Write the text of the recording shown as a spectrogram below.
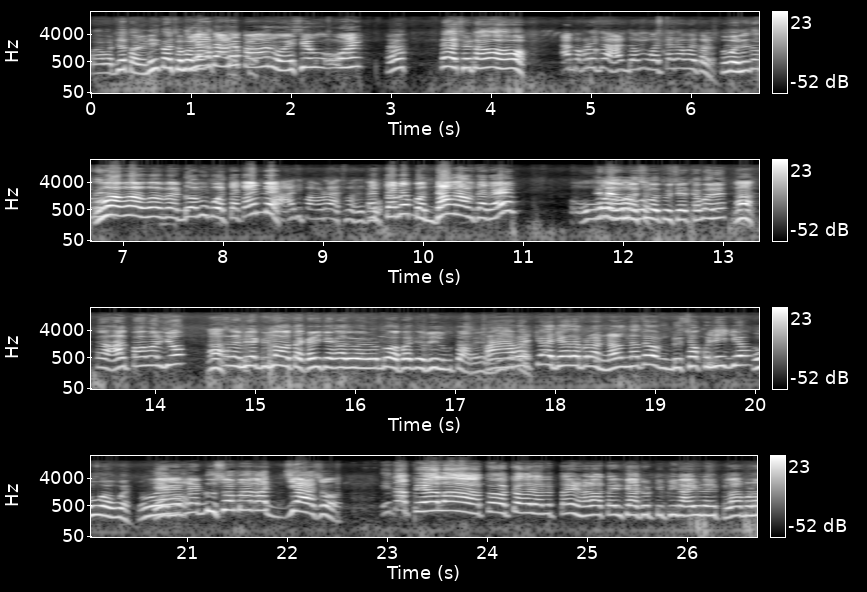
પાવર જતો રહે નીકળ છો એ દાડે પાવર હોય છે હોય હે? એ છેટા આવો આવો. આ બકરો તો હાલ દમ વધતા હતા હોય કણ. હું બોલે તો કઈ? વાહ વાહ વાહ વાહ તા એમ ને આજી પાવડો હાથમાં તમે બંધાવરાવતા હતા એમ? એટલે આમાં શું હતું શેઠ ખબર હે? હાલ પાવર જો અને મેં કીધું લાવતા ઘડી કે ડોહા ભાગી રીલ ઉતારે. પાવર ચો જો પેલો નળ નતો ડૂસો ખુલી ગયો. ઉવે ઉવે. એટલે ડૂસો મારવા જ છો. એ તો પેલા તો ચો ત્રણ હડા ત્રણ ત્યાં ટિફિન આવ્યું નહીં ભલામણ.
